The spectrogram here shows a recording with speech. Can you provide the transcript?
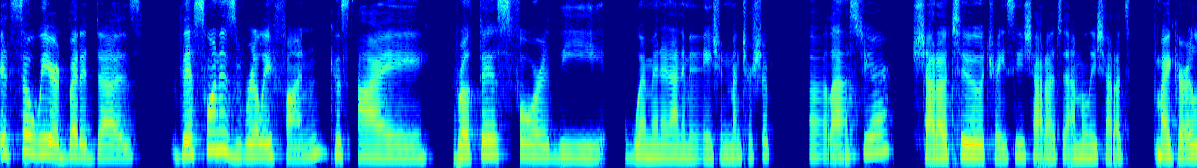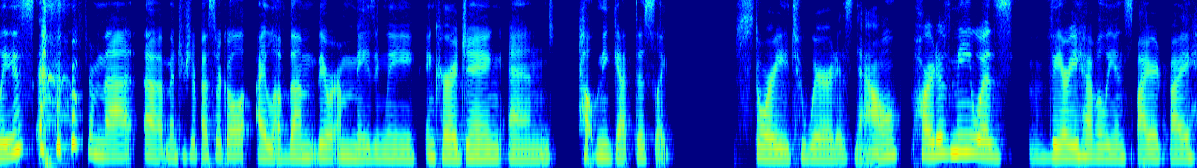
It's so weird, but it does. This one is really fun because I wrote this for the Women in Animation Mentorship uh, last year. Shout out to Tracy, shout out to Emily, shout out to my girlies from that uh, mentorship circle. I love them. They were amazingly encouraging and helped me get this like story to where it is now. Part of me was very heavily inspired by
